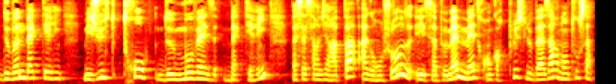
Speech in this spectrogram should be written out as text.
de bonnes bactéries, mais juste trop de mauvaises bactéries, bah ça servira pas à grand chose et ça peut même mettre encore plus le bazar dans tout ça.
